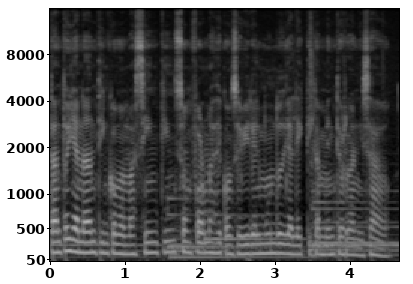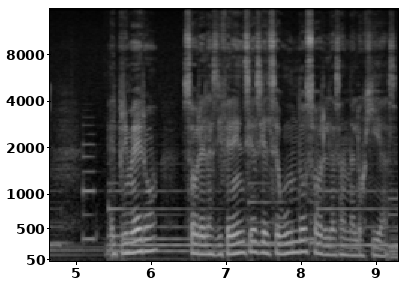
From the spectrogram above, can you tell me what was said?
Tanto Yanantin como Masintin son formas de concebir el mundo dialécticamente organizado. El primero sobre las diferencias y el segundo sobre las analogías.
